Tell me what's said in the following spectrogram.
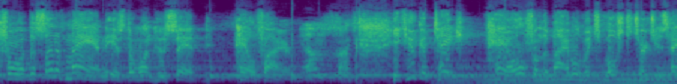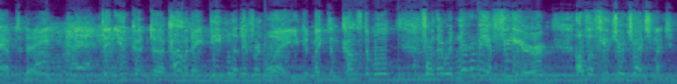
For the Son of Man is the one who said, hellfire. If you could take hell from the Bible, which most churches have today, then you could uh, accommodate people in a different way. You could make them comfortable, for there would never be a fear of a future judgment.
